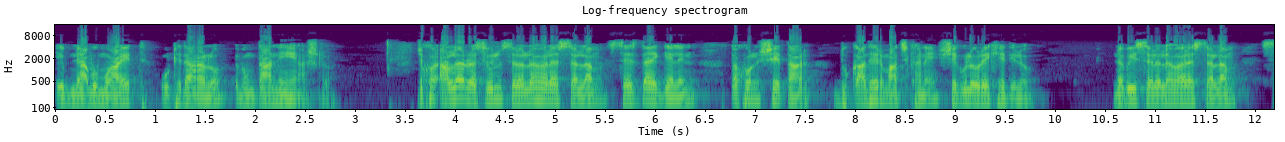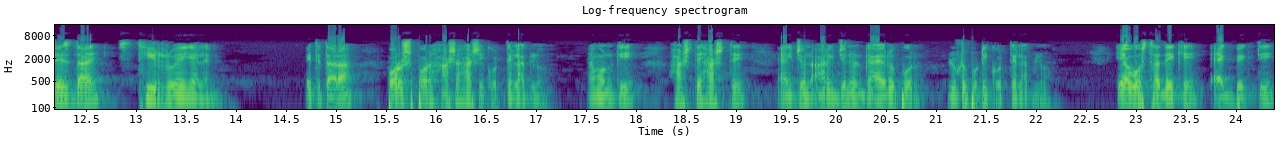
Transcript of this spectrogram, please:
ইবনে আবু মুআয়েদ উঠে দাঁড়াল এবং তা নিয়ে আসলো। যখন আল্লাহ রসুল সাল্লাহ আলাইসাল্লাম সেজদায় গেলেন, তখন সে তার দু কাঁধের মাঝখানে সেগুলো রেখে দিল। নবী সাল্লাহ আলাইসাল্লাম সেজদায় স্থির রয়ে গেলেন। এতে তারা পরস্পর হাসাহাসি করতে লাগল। এমনকি হাসতে হাসতে একজন আরেকজনের গায়ের উপর লুটোপুটি করতে লাগল। এ অবস্থা দেখে এক ব্যক্তি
